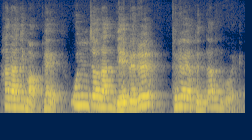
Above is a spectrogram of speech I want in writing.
하나님 앞에 온전한 예배를 드려야 된다는 거예요.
